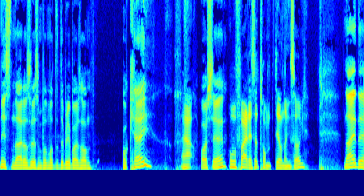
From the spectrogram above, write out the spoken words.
nissen der, og så liksom på en måte Det blir bare sånn OK, ja. hva skjer? Hvorfor er det så tomt i Honningsvåg? Nei, det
